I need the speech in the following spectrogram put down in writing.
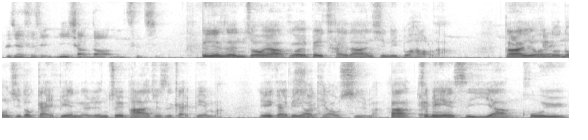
这件事情影响到你自己。这件事很重要，各位被裁当然心里不好啦。当然有很多东西都改变了，人最怕的就是改变嘛，因为改变要调试嘛。那这边也是一样，呼吁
